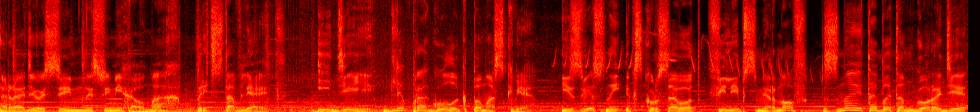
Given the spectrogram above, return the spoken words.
Радио «Семь на семи холмах» представляет Идеи для прогулок по Москве. Известный экскурсовод Филипп Смирнов знает об этом городе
